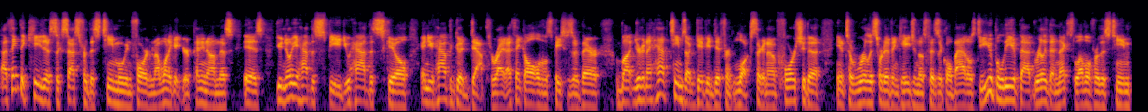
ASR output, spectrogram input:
I think the key to success for this team moving forward, and I want to get your opinion on this, is you know you have the speed, you have the skill, and you have the good depth, right? I think all of those pieces are there, but you're going to have teams that give you different looks. They're going to force you to, you know, to really sort of engage in those physical battles. Do you believe that really the next level for this team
